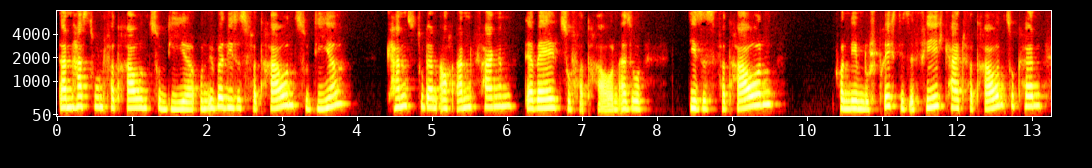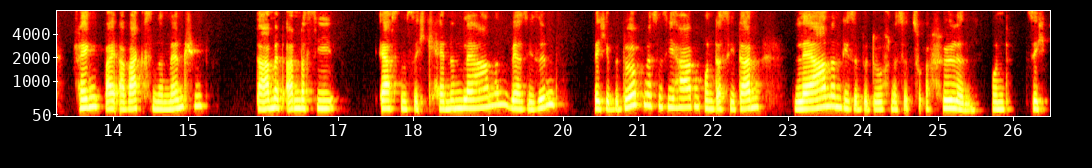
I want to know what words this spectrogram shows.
dann hast du ein Vertrauen zu dir. Und über dieses Vertrauen zu dir kannst du dann auch anfangen, der Welt zu vertrauen. Also dieses Vertrauen, von dem du sprichst, diese Fähigkeit, vertrauen zu können, fängt bei erwachsenen Menschen damit an, dass sie erstens sich kennenlernen, wer sie sind, welche Bedürfnisse sie haben und dass sie dann lernen, diese Bedürfnisse zu erfüllen und sich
